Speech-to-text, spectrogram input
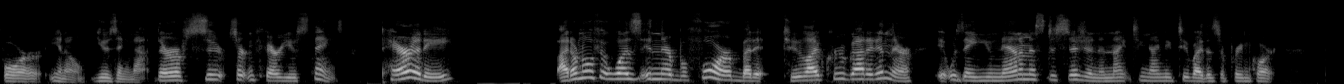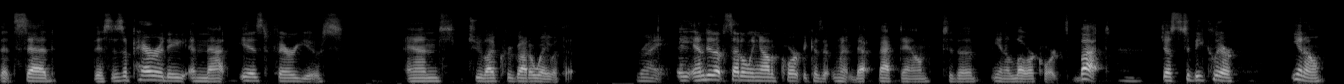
for you know using that there are certain fair use things parody i don't know if it was in there before but it two live crew got it in there it was a unanimous decision in 1992 by the supreme court that said this is a parody and that is fair use and Two Live Crew got away with it. Right. They ended up settling out of court because it went back down to the you know lower courts. But mm. just to be clear, you know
